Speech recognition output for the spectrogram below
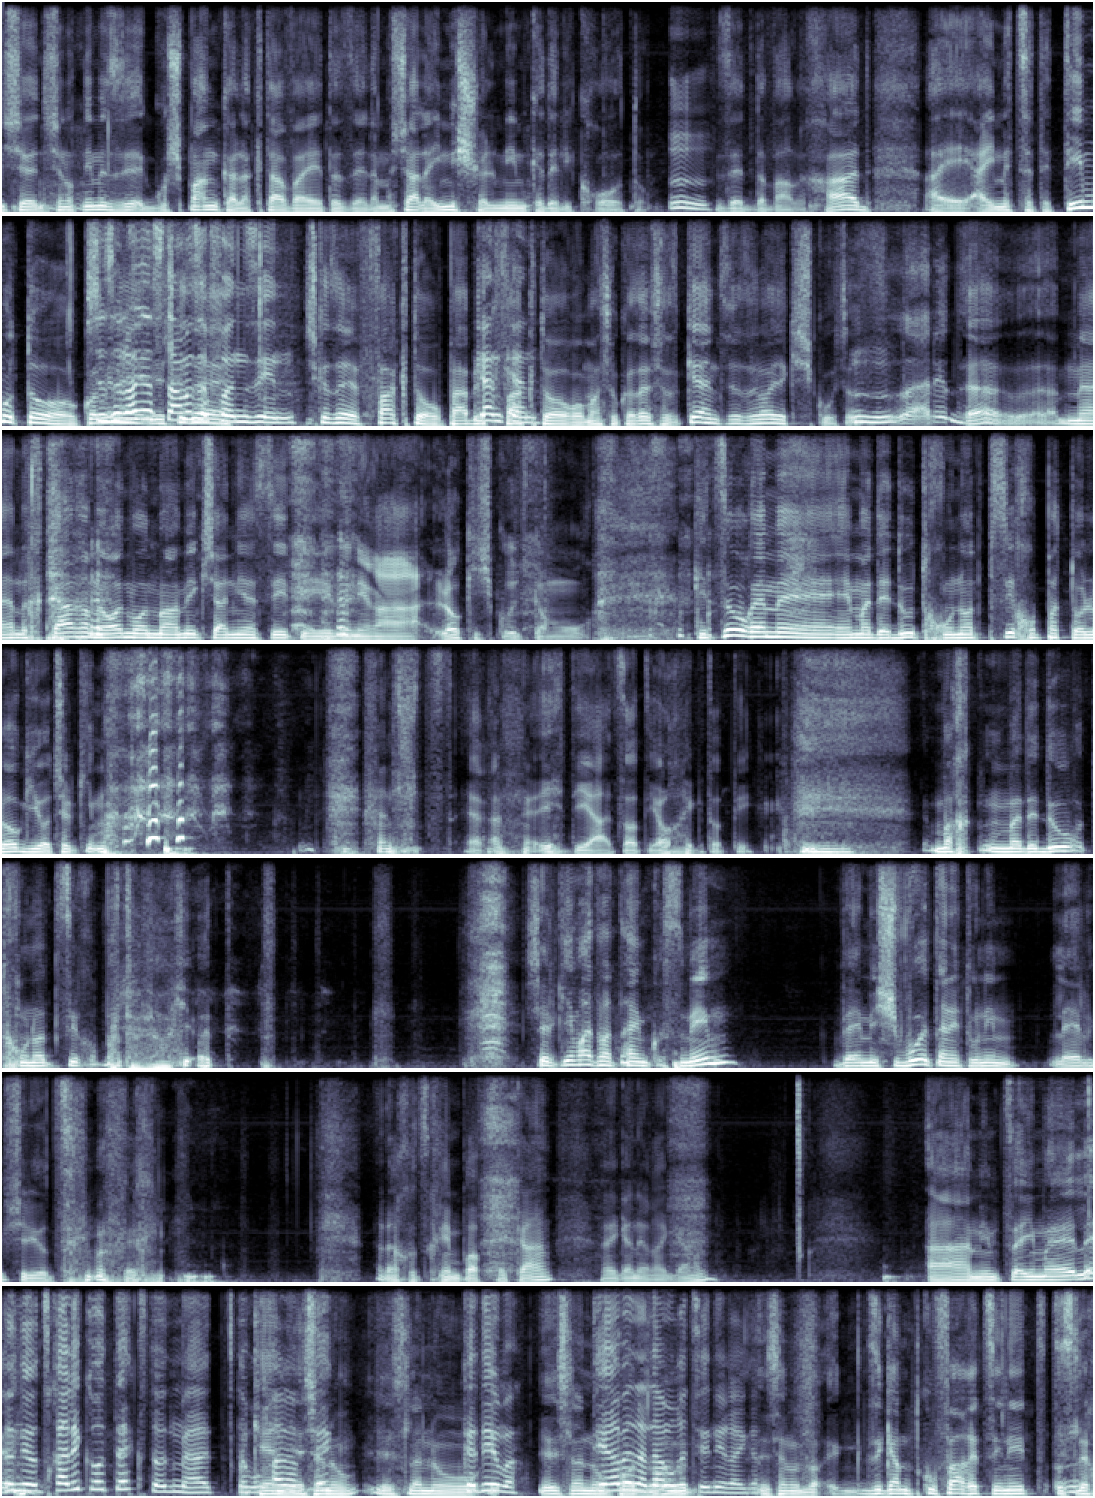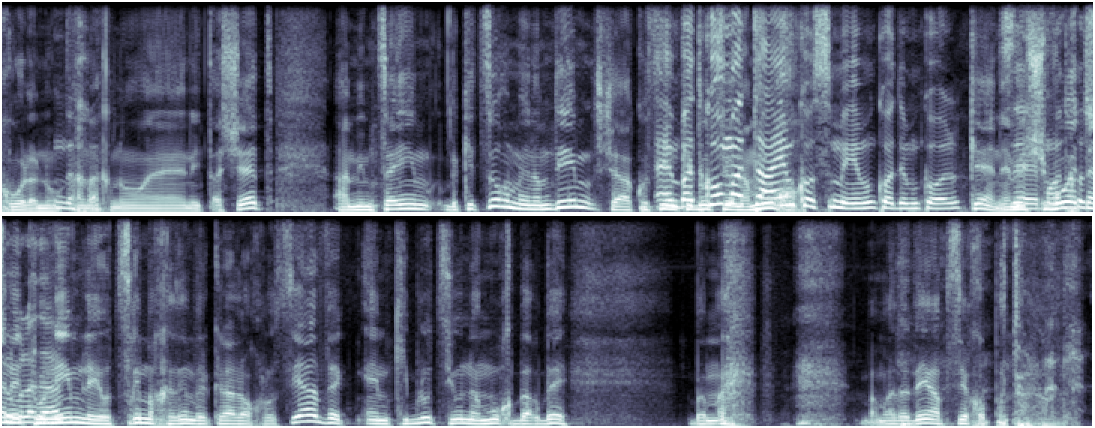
ש... שנותנים איזה גושפנקה לכתב העת הזה. למשל, האם משלמים כדי לקרוא אותו? Mm. זה דבר אחד. האם מצטטים אותו? שזה לא מיני- יהיה יש סתם איזה פנזין. יש כזה פקטור, פאבליק כן, כן. פקטור או משהו כזה, שזה, כן, שזה לא יהיה קשקוש. אז מהמם. זה, אני יודע, מהמחקר המאוד מאוד מעמיק שאני עשיתי, זה נראה לא קשקוש כאמור. קיצור, הם, אה, הם מדדו תכונות פסיכופתולוגיות של כמעט... אני מצטער, הידיעה הזאת היא הורגת אותי. מדדו תכונות פסיכופתולוגיות של כמעט 200 קוסמים, והם השוו את הנתונים לאלו של יוצרים אחרים. אנחנו צריכים פה הפסקה. רגע, נרגע. הממצאים האלה... אני עוד צריכה לקרוא טקסט עוד מעט. אתה מוכן כן, יש להפסיק? לנו, יש לנו... קדימה. יש לנו תהיה בן אדם רציני רגע. יש לנו דבר, זה גם תקופה רצינית, תסלחו לנו. נכון. אנחנו uh, נתעשת. הממצאים, בקיצור, מלמדים שהקוסמים הם קיבלו בדקו ציון 200 נמוך. קוסמים, קודם כל. כן, הם השוו את חשוב לדעת. הנתונים ליוצרים אחרים ולכלל האוכלוסייה, והם קיבלו ציון נמוך בהרבה במ... במדדים הפסיכופתולוגיים.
